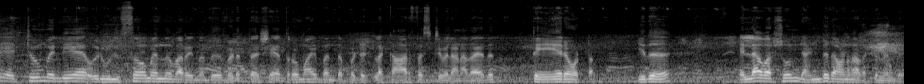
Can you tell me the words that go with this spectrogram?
ക്ഷേത്രത്തിന്റെ ഏറ്റവും വലിയ ഒരു ഉത്സവം എന്ന് പറയുന്നത് ഇവിടുത്തെ ക്ഷേത്രവുമായി ബന്ധപ്പെട്ടിട്ടുള്ള കാർ ഫെസ്റ്റിവലാണ്. അതായത് തേരോട്ടം. ഇത് എല്ലാ വർഷവും രണ്ട് തവണ നടക്കുന്നുണ്ട്.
